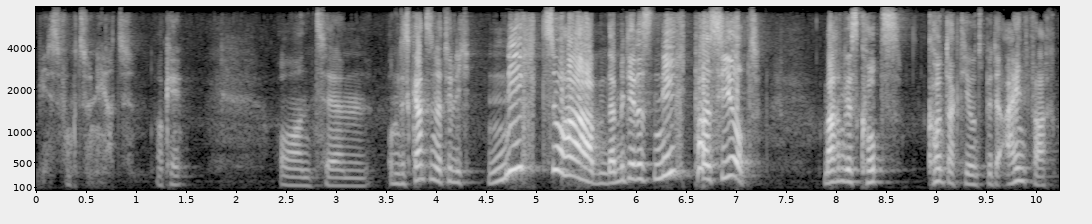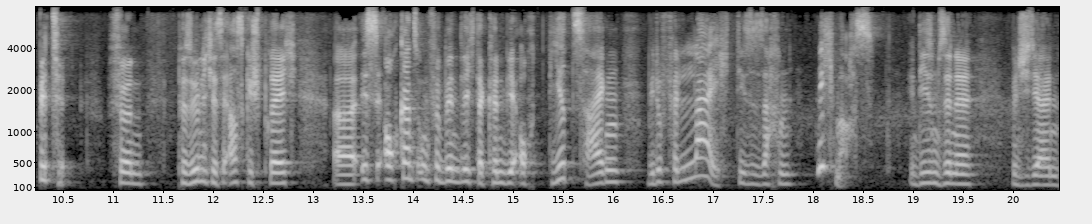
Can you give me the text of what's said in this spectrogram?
wie es funktioniert. Okay? Und ähm, um das Ganze natürlich nicht zu haben, damit dir das nicht passiert, machen wir es kurz. Kontaktiere uns bitte einfach, bitte, für ein persönliches Erstgespräch. Äh, ist auch ganz unverbindlich. Da können wir auch dir zeigen, wie du vielleicht diese Sachen nicht machst. In diesem Sinne wünsche ich dir eine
